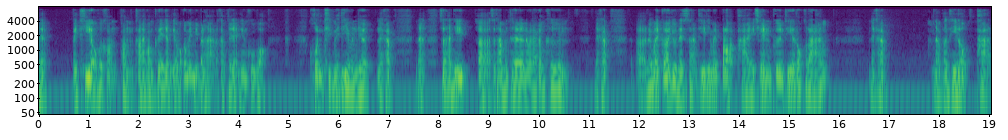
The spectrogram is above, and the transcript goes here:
เนี่ยไปเที่ยวเพื่อผ่อนคลายความเครียดอย่างเดียวมันก็ไม่มีปัญหาหรอกครับจะอย่างที่ครูบอก คนคิดไม่ดีมันเยอะนะครับนะสถานที่สถานบันเทิงในเวลากลางคืนนะครับหรือไม่ก็อยู่ในสถานที่ที่ไม่ปลอดภัย เช่นพื้นที่รกร้างนะครับ นะบางทีเราผ่าน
